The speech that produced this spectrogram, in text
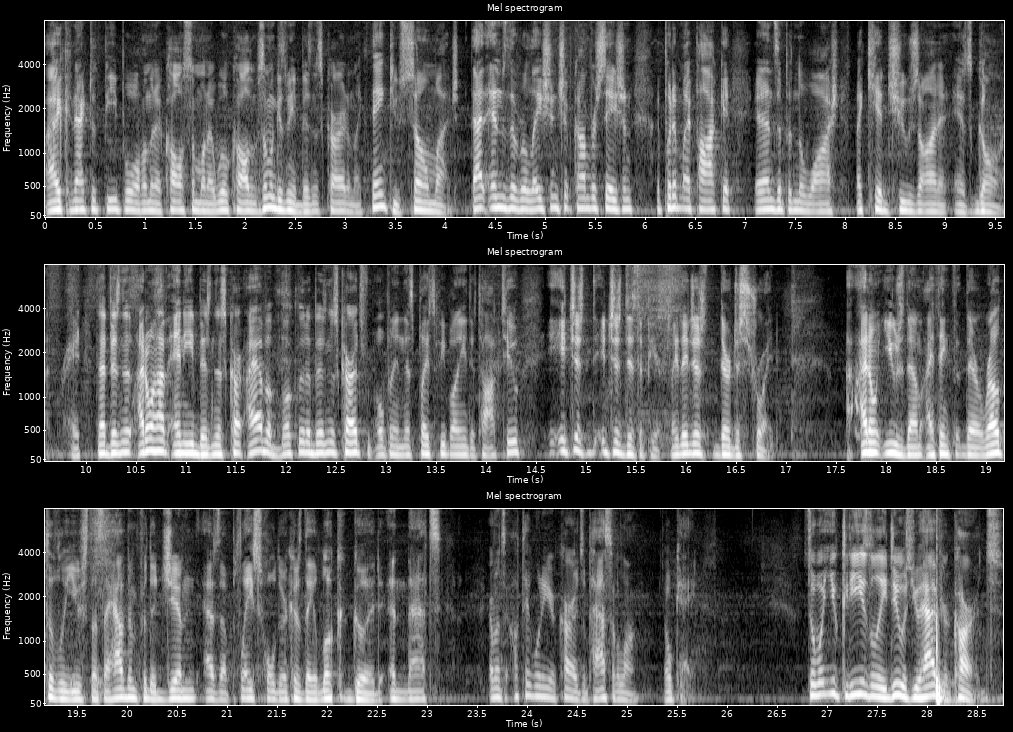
I connect with people. If I'm going to call someone, I will call them. Someone gives me a business card. I'm like, thank you so much. That ends the relationship conversation. I put it in my pocket. It ends up in the wash. My kid chews on it and it's gone. Right? That business. I don't have any business card. I have a booklet of business cards from opening this place people I need to talk to. It just it just disappears. Like they just they're destroyed. I don't use them. I think that they're relatively useless. I have them for the gym as a placeholder because they look good, and that's everyone's. Like, I'll take one of your cards. I'll pass it along. Okay. So what you could easily do is you have your cards,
